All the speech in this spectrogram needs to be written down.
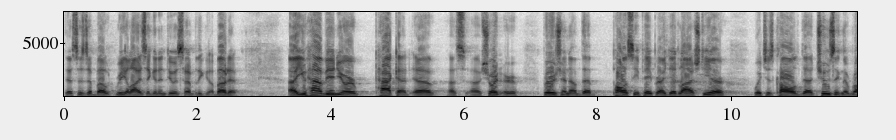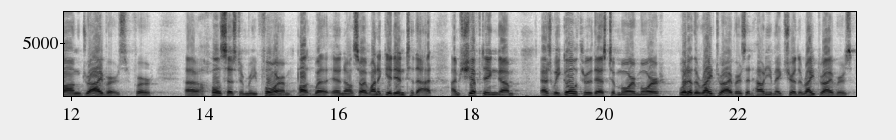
This is about realizing it and doing something about it. Uh, you have in your packet uh, a, a shorter version of the policy paper I did last year, which is called uh, Choosing the Wrong Drivers for uh, Whole System Reform. And also, I want to get into that. I'm shifting, um, as we go through this, to more and more, what are the right drivers and how do you make sure the right drivers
